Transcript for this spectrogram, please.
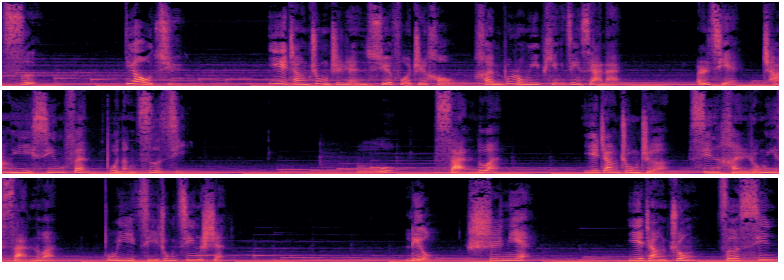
四，调举，业障重之人学佛之后，很不容易平静下来，而且常易兴奋不能自己。五，散乱，业障重者心很容易散乱，不易集中精神。六，失念，业障重则心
